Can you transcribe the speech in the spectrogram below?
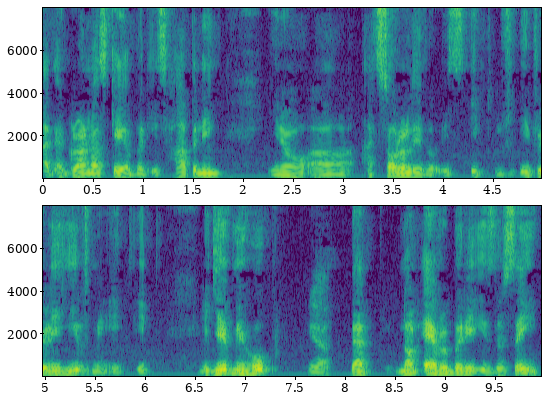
at a grander scale, but it's happening, you know, uh, at subtle level. It's, it it really healed me. It it, it gave me hope Yeah. that not everybody is the same,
